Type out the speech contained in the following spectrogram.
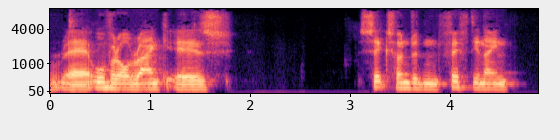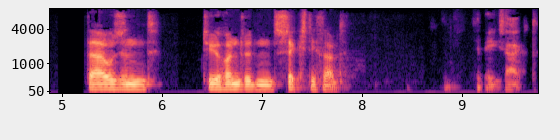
Uh, overall rank is 659,263rd. To be exact.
